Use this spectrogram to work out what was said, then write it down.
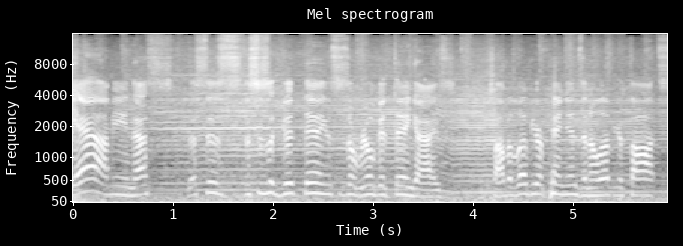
yeah, I mean that's this is this is a good thing. This is a real good thing, guys. So I would love your opinions and I love your thoughts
